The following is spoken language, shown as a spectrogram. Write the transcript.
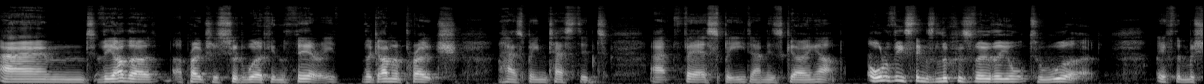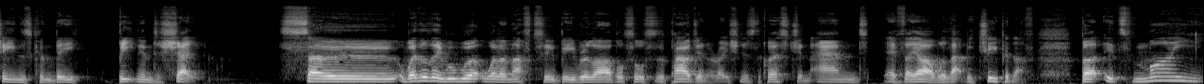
And the other approaches should work in theory. The gun approach has been tested at fair speed and is going up. All of these things look as though they ought to work if the machines can be beaten into shape. So, whether they will work well enough to be reliable sources of power generation is the question. And if they are, will that be cheap enough? But it's my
